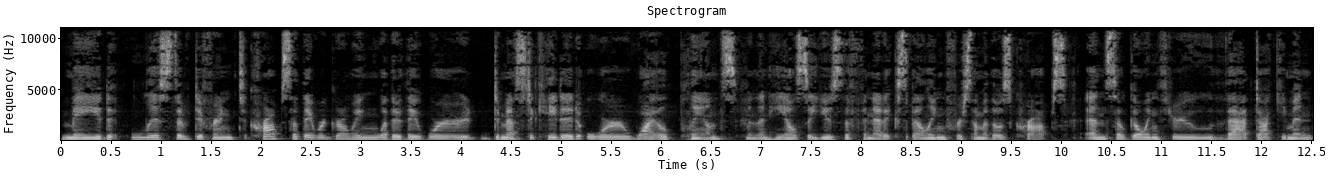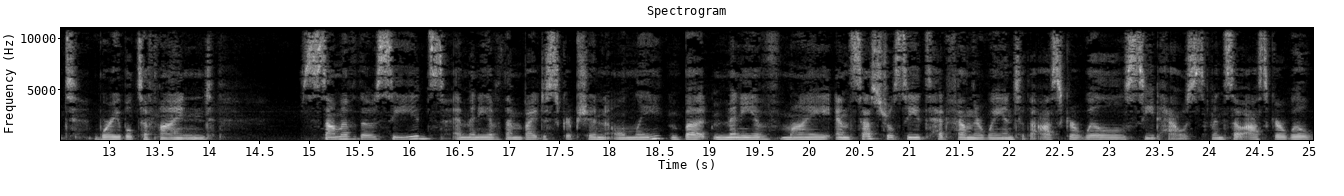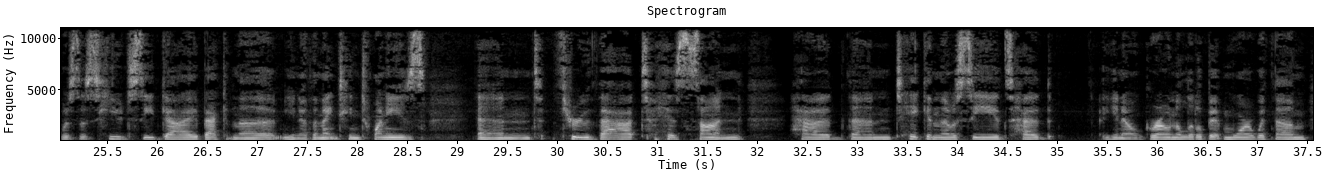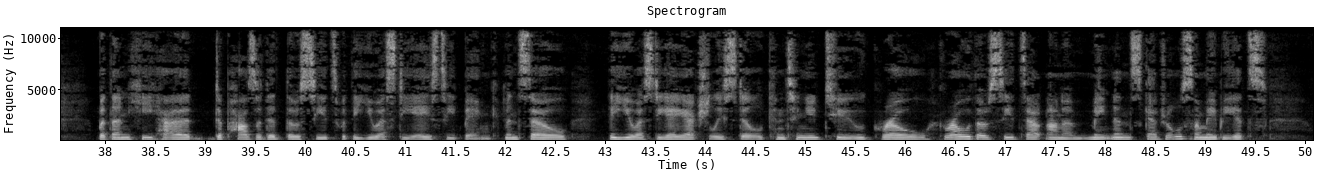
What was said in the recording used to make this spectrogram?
made lists of different crops that they were growing, whether they were domesticated or wild plants. And then he also used the phonetic spelling for some of those crops. And so going through that document, we're able to find some of those seeds, and many of them by description only, but many of my ancestral seeds had found their way into the Oscar Will seed house. And so Oscar Will was this huge seed guy back in the, you know, the 1920s and through that, his son had then taken those seeds, had, you know, grown a little bit more with them, but then he had deposited those seeds with the USDA seed bank. And so the USDA actually still continued to grow, grow those seeds out on a maintenance schedule. So maybe it's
